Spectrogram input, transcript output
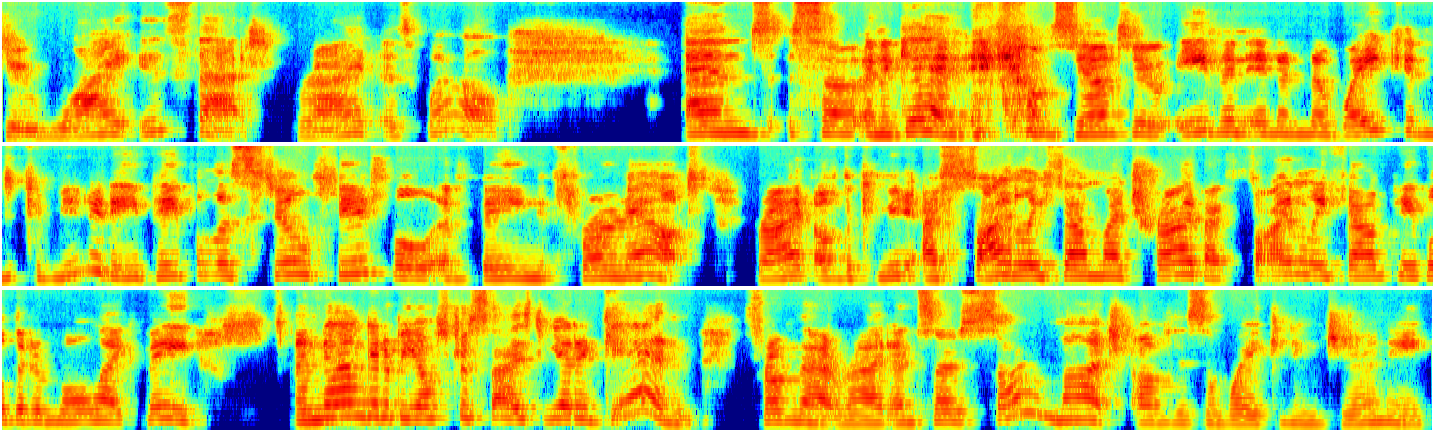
to. Why is that, right? As well. And so, and again, it comes down to even in an awakened community, people are still fearful of being thrown out, right? Of the community. I finally found my tribe. I finally found people that are more like me. And now I'm going to be ostracized yet again from that, right? And so, so much of this awakening journey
